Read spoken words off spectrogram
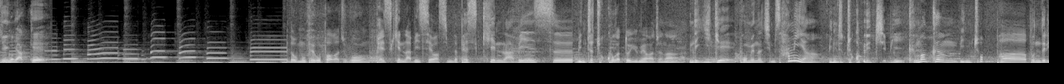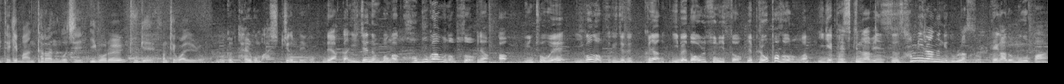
얘는 약해 너무 배고파가지고 베스킨 라빈스에 왔습니다. 베스킨 라빈스 민트 초코가 또 유명하잖아. 근데 이게 보면은 지금 3위야. 민트 초콜릿 칩이 그만큼 민초파 분들이 되게 많다라는 거지. 이거를 두 개 선택 완료. 뭐 이렇게 달고 맛있지 근데 이거? 근데 약간 이제는 뭔가 거부감은 없어. 그냥 아 민초 왜 이건 없어. 이제 그- 그냥 입에 넣을 수는 있어. 이게 배고파서 그런가? 이게 베스킨 라빈스 3위라는 게 놀랐어. 배가 너무 고파.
